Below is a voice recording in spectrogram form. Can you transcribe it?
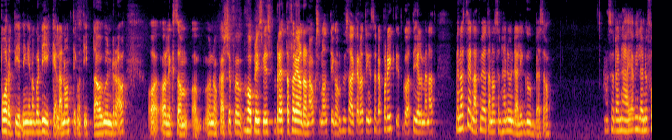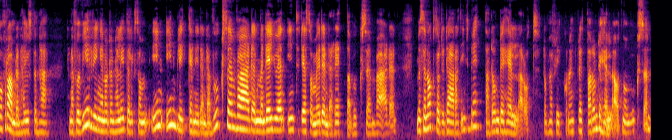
porrtidning i något dike eller någonting och titta och undra och, och, och, liksom, och, och kanske förhoppningsvis berätta föräldrarna också någonting om hur saker och ting sådär på riktigt går till. Men att, men att sen att möta någon sån här underlig gubbe så, så den här, jag ville nu få fram den här just den här den här förvirringen och den här lite liksom in, inblicken i den där vuxenvärlden, men det är ju en, inte det som är den där rätta vuxenvärlden. Men sen också det där att inte berätta de det heller åt de här flickorna, inte berätta de det heller åt någon vuxen.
